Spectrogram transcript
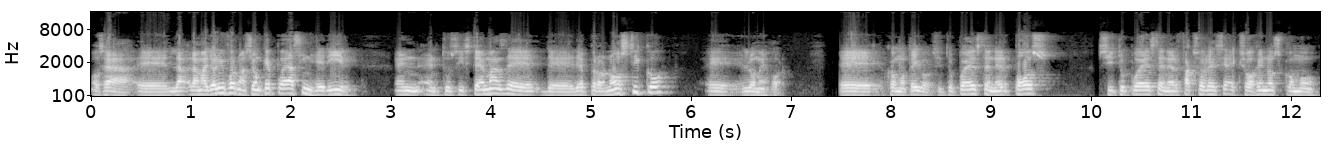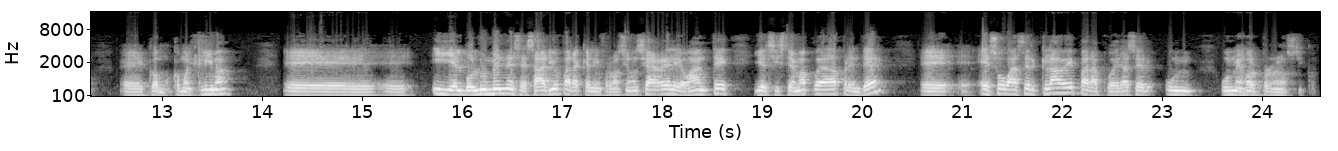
O sea, eh, la, mayor información que puedas ingerir en, tus sistemas de, de pronóstico eh, lo mejor. Eh, como te digo, si tú puedes tener POS, si tú puedes tener factores exógenos como, eh, como, el clima y el volumen necesario para que la información sea relevante y el sistema pueda aprender, eso va a ser clave para poder hacer un, un mejor pronóstico.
